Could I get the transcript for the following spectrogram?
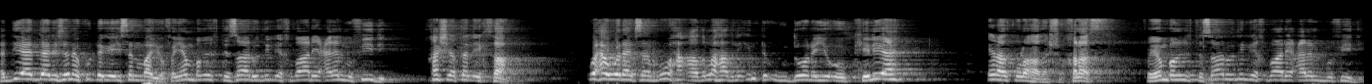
haddii aad daalisana ku dhegaysan maayo fa yanbaqii ikhtisaaru dilikhbaari cala almufiidi khashyata aliktaar waxaa wanaagsan ruuxa aad la hadli inta uu doonayo oo keli ah inaad kula hadasho khalaas. Fa yanbaqii ikhtisaaru dilikhbaari cala almufiidi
